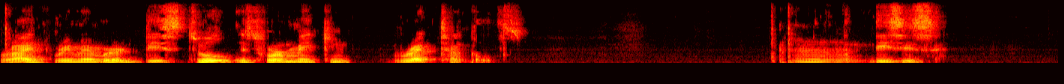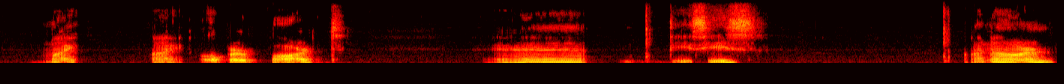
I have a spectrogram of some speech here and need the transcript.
Right remember this tool is for making rectangles. Mm, this is my my upper part. And this is an arm.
